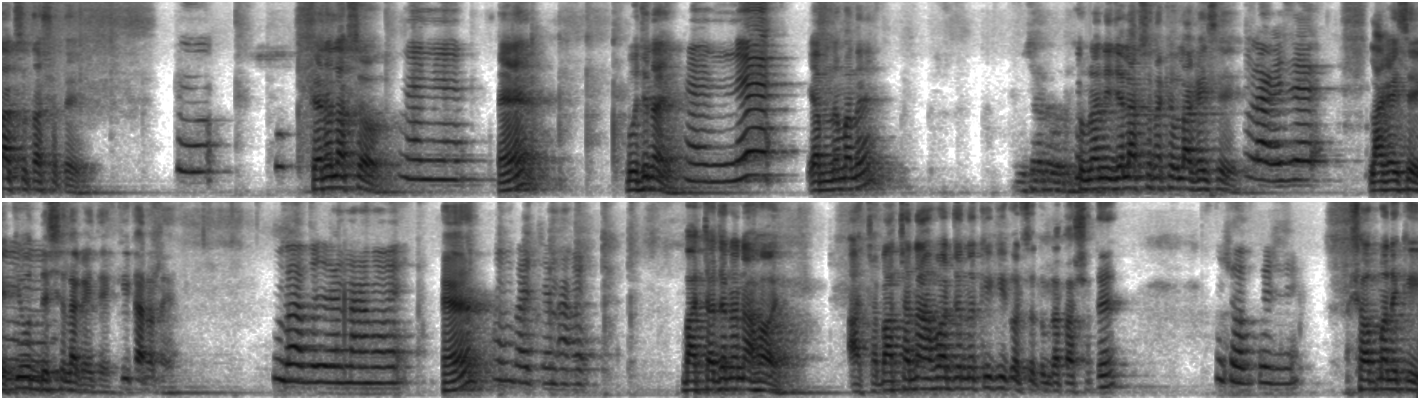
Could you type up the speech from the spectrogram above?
লাগছো তার সাথে? কেন লাগছো? হ্যাঁ? বুঝি নাই? এমনি মানে? তোমরা নিজে লাগছো না কেউ লাগাইছে? লাগেছে লাগাইছে? কি উদ্দেশ্যে লাগাইতে কি কারণে? বাবু না হয়। হ্যাঁ? বাচ্চা না হয়। বাচ্চা যেন না হয়? আচ্ছা বাচ্চা না হওয়ার জন্য কি কি করছ তোমরা তার সাথে? সব সব মানে কি?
